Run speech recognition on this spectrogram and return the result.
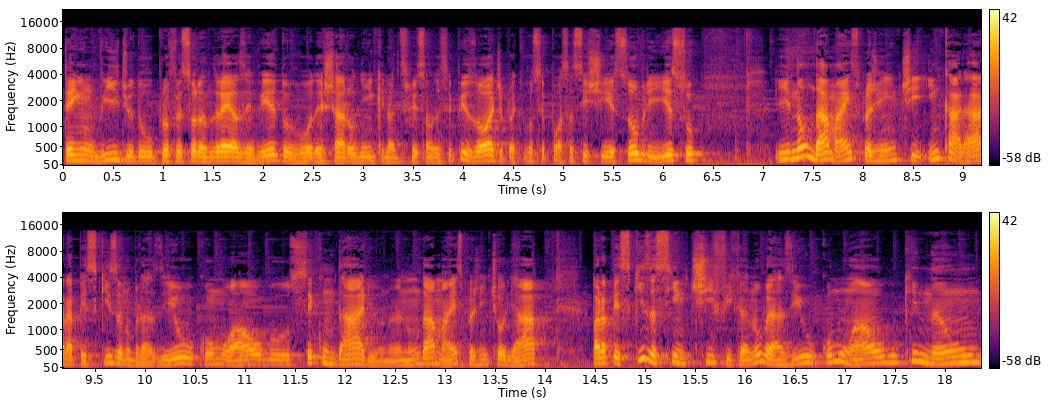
Tem um vídeo do professor André Azevedo, vou deixar o link na descrição desse episódio para que você possa assistir sobre isso. E não dá mais para a gente encarar a pesquisa no Brasil como algo secundário, né? não dá mais para a gente olhar para pesquisa científica no Brasil como algo que não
